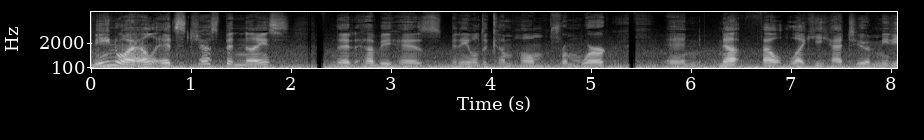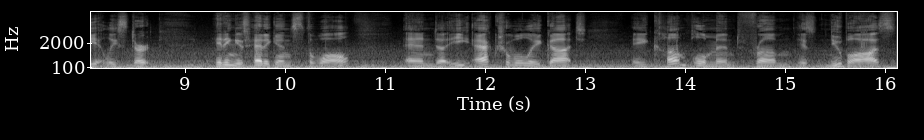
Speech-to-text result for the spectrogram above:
Meanwhile, it's just been nice that hubby has been able to come home from work and not felt like he had to immediately start hitting his head against the wall. And uh, he actually got a compliment from his new boss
